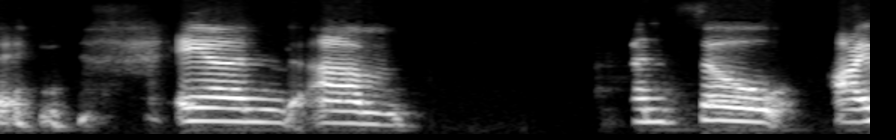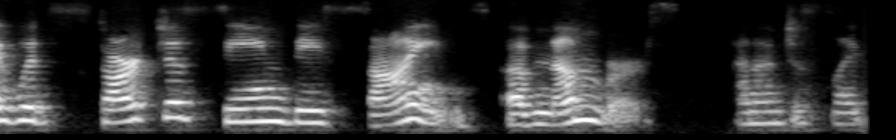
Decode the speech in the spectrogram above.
thing. And um and so i would start just seeing these signs of numbers. And i'm just like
